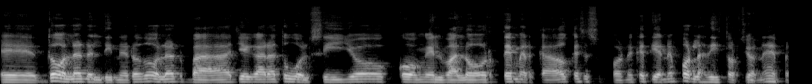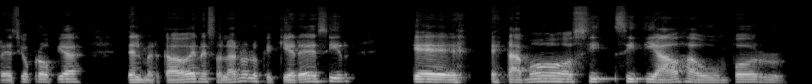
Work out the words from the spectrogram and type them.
eh, dólar, el dinero dólar, va a llegar a tu bolsillo con el valor de mercado que se supone que tiene por las distorsiones de precio propias del mercado venezolano, lo que quiere decir que estamos sitiados aún por,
